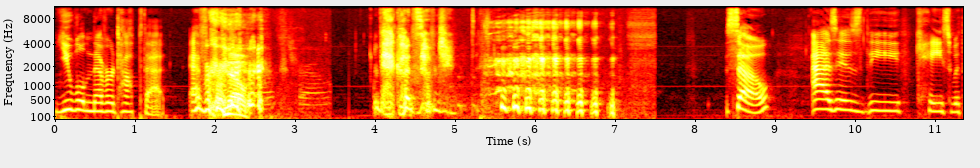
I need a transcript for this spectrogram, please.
you will never top that ever. No. Back on subject. So, as is the case with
